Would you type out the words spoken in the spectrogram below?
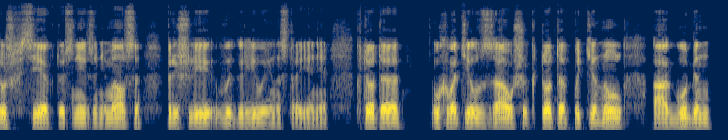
уж все, кто с ней занимался, пришли в игривое настроение. Кто-то ухватил за уши, кто-то потянул, а Губин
